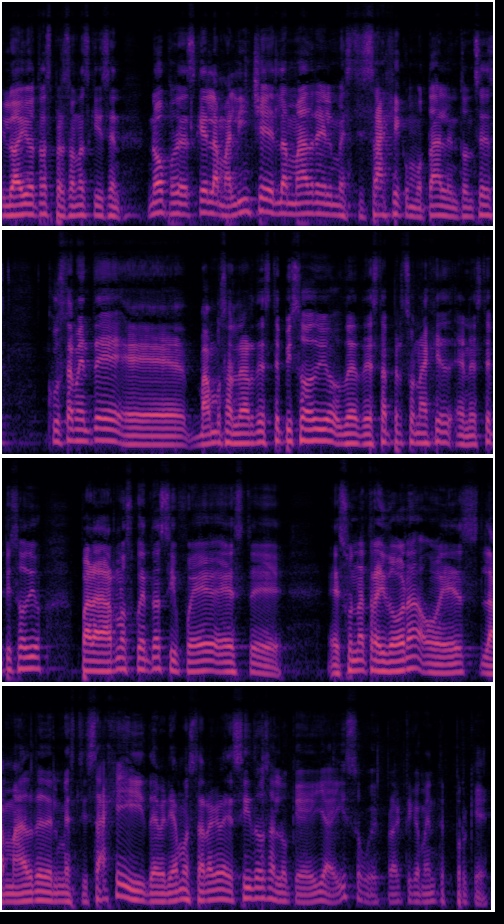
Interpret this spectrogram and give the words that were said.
Y luego hay otras personas que dicen, no, pues es que la Malinche es la madre del mestizaje como tal. Entonces, justamente eh, vamos a hablar de este episodio, de, de este personaje en este episodio, para darnos cuenta si fue este es una traidora o es la madre del mestizaje y deberíamos estar agradecidos a lo que ella hizo, güey, prácticamente, porque,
